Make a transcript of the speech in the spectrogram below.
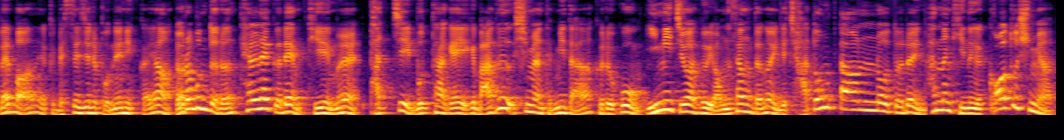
매번 이렇게 메시지를 보내니까요. 여러분들은 텔레그램 DM을 받지 못하게 이게 막으시면 됩니다. 그리고 이미지와 그 영상 등을 이제 자동 다운로드를 하는 기능을 꺼두시면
